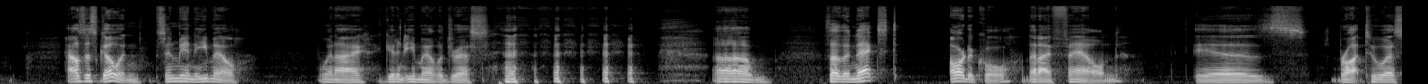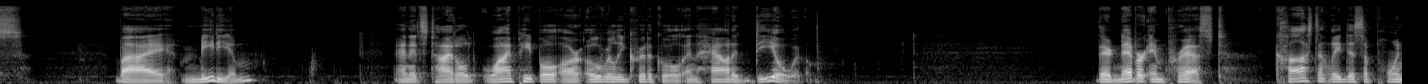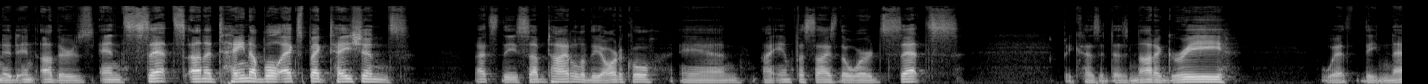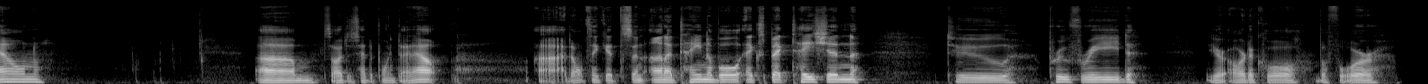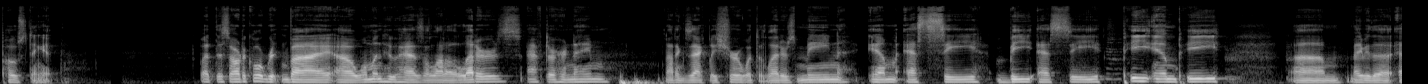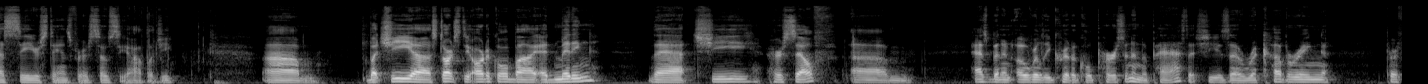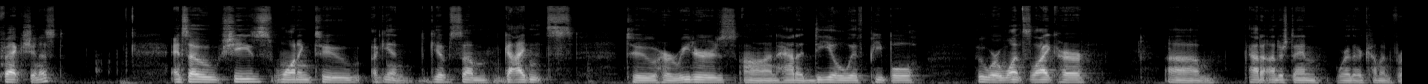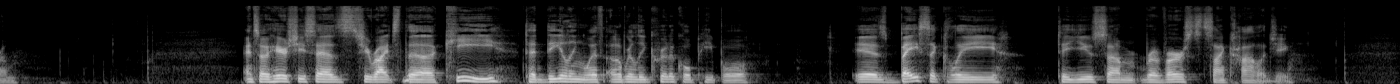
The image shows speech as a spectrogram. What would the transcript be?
how's this going? Send me an email when I get an email address. um, so the next article that I found is brought to us by Medium, and it's titled Why People Are Overly Critical and How to Deal with Them. They're never impressed, constantly disappointed in others, and sets unattainable expectations. That's the subtitle of the article, and I emphasize the word sets because it does not agree with the noun. Um, so I just had to point that out. I don't think it's an unattainable expectation to proofread your article before posting it. But this article, written by a woman who has a lot of letters after her name, not exactly sure what the letters mean MSC, BSC, PMP. Um, maybe the SC stands for sociology. Um, but she uh, starts the article by admitting that she herself um, has been an overly critical person in the past, that she is a recovering perfectionist. And so she's wanting to, again, give some guidance to her readers on how to deal with people who were once like her, um, how to understand where they're coming from. And so here she says, she writes, the key to dealing with overly critical people is basically to use some reversed psychology.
